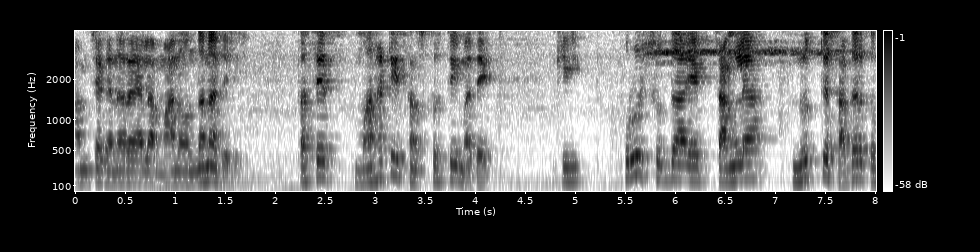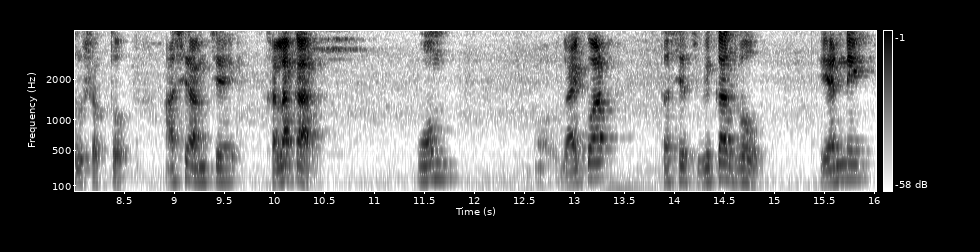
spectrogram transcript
आमच्या गणरायाला मानवंदना दिली. तसेच मराठी संस्कृतीमध्ये की पुरुषसुद्धा एक चांगल्या नृत्य सादर करू शकतो. असे आमचे कलाकार ओम गायकवाड तसेच विकास भाऊ यांनी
